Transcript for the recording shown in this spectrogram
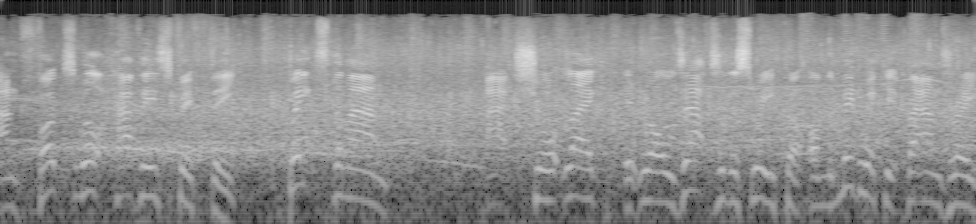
and Foakes will have his 50. Beats the man at short leg. It rolls out to the sweeper on the mid-wicket boundary,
